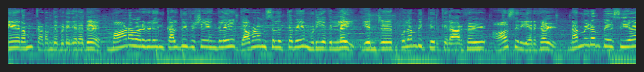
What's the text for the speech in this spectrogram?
நேரம் கடந்து விடுகிறது மாணவர்களின் கல்வி விஷயங்களில் கவனம் செலுத்தவே முடியவில்லை என்று புலம்பி தீர்க்கிறார்கள் ஆசிரியர்கள். நம்மிடம் பேசிய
